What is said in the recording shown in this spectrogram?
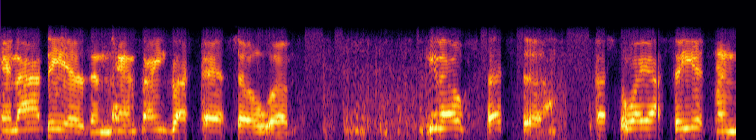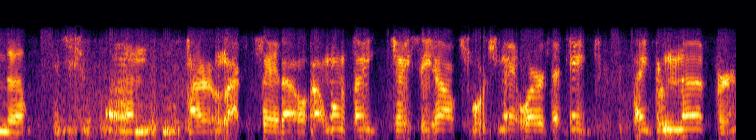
in ideas and and things like that. So, uh, you know, that's the that's the way I see it. And uh, um, I, like I said, I, I want to thank JC Hawk Sports Network. I can't thank them enough for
